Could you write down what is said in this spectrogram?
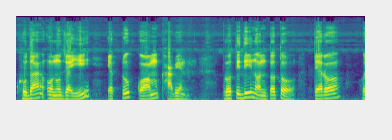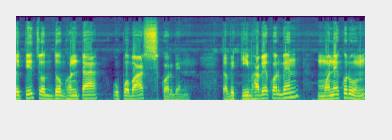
ক্ষুধা অনুযায়ী একটু কম খাবেন। প্রতিদিন অন্তত তেরো হইতে চোদ্দ ঘণ্টা উপবাস করবেন। তবে কীভাবে করবেন? মনে করুন,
